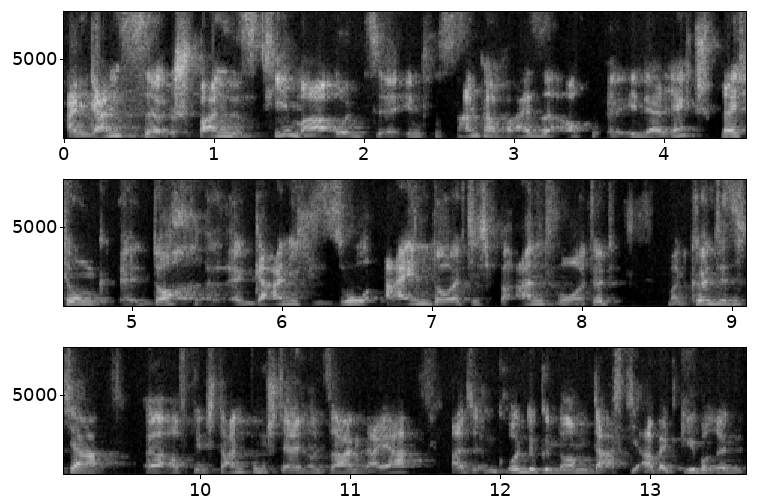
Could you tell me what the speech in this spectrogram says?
Ein ganz äh, spannendes Thema und äh, interessanterweise auch äh, in der Rechtsprechung doch gar nicht so eindeutig beantwortet. Man könnte sich ja auf den Standpunkt stellen und sagen, na ja, also im Grunde genommen darf die Arbeitgeberin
